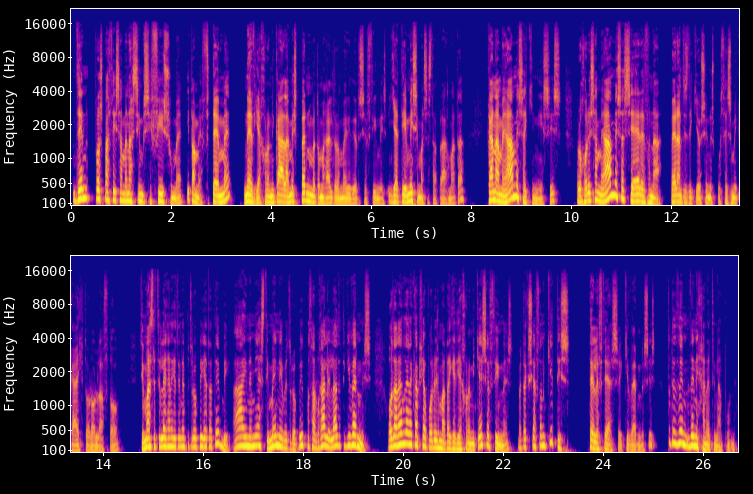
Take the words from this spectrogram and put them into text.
Δεν προσπαθήσαμε να συμψηφίσουμε. Είπαμε φταίμε, ναι, διαχρονικά, αλλά εμείς παίρνουμε το μεγαλύτερο μερίδιο της ευθύνης, γιατί εμείς είμαστε στα πράγματα. Κάναμε άμεσα κινήσεις, προχωρήσαμε άμεσα σε έρευνα πέραν της δικαιοσύνης που θεσμικά έχει το ρόλο αυτό. Θυμάστε τι λέγανε για την Επιτροπή για τα Τέμπη; Α, είναι μια στημένη επιτροπή που θα βγάλει λάδι την κυβέρνηση. Όταν έβγαλε κάποια απορίσματα για διαχρονικές ευθύνες, μεταξύ αυτών και της τελευταίας κυβέρνησης, τότε δεν, δεν είχαν τι να πούνε.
